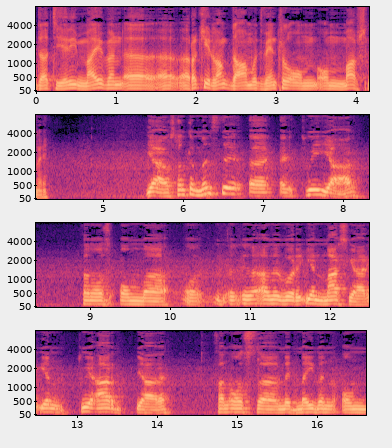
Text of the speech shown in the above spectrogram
dat hierdie Maven 'n uh, uh, rukkie lank daar moet wentel om om Mars, né? Nee? Ja, ons gaan ten minste eh uh, 2 jaar van ons om uh, in ander woorde 1 Marsjaar, 1 2 aardjare van ons uh, met Maven om,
